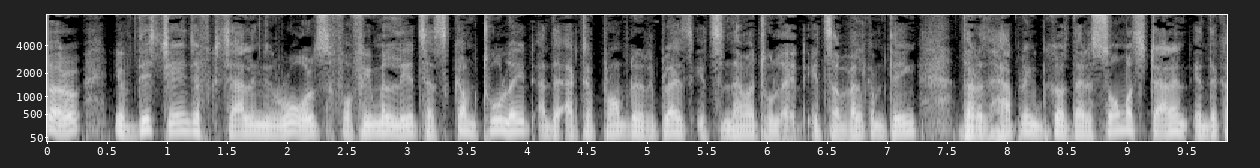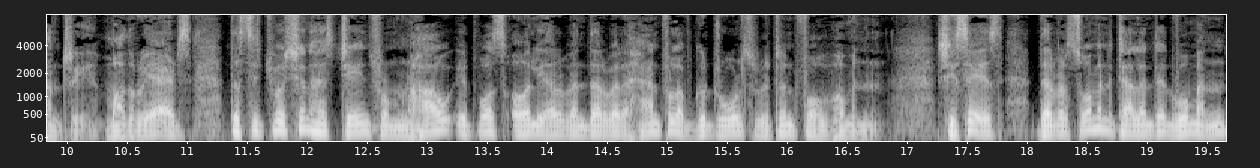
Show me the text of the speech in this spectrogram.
her if this change of challenging roles for female leads has come too late, and the actor promptly replies, It's never too late. It's a welcome thing that is happening because there is so much talent in the country. Madhuri adds, The situation has changed from how it was earlier when there were a handful of good roles written for women. She says, There were so many talented women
